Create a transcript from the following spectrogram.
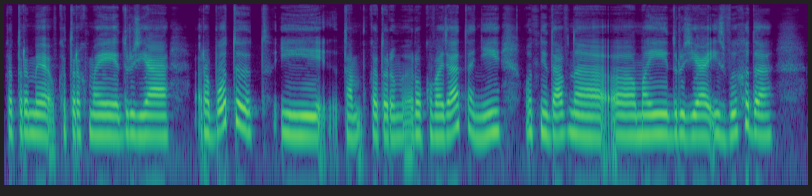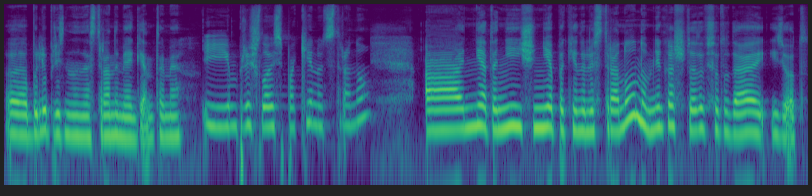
которыми, в которых мои друзья работают и там, которыми руководят, они вот недавно, э, мои друзья из выхода э, были признаны иностранными агентами. И им пришлось покинуть страну? А, нет, они еще не покинули страну, но мне кажется, что это все туда идет.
